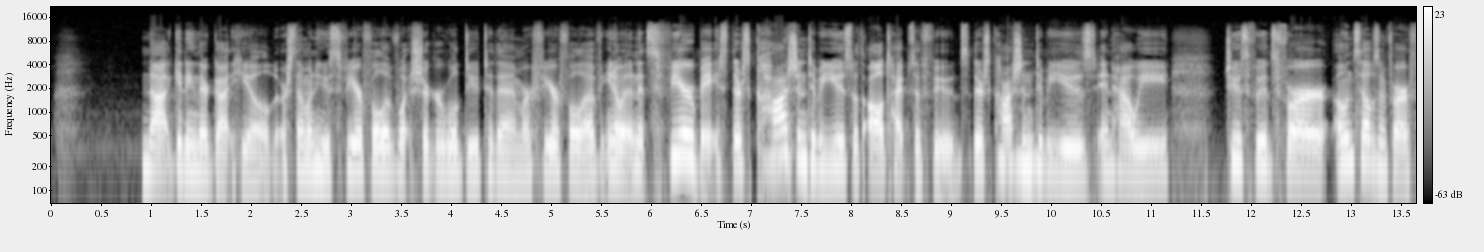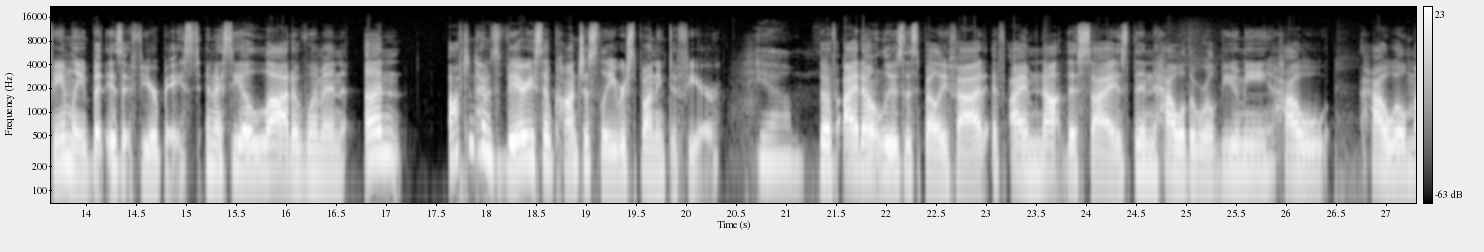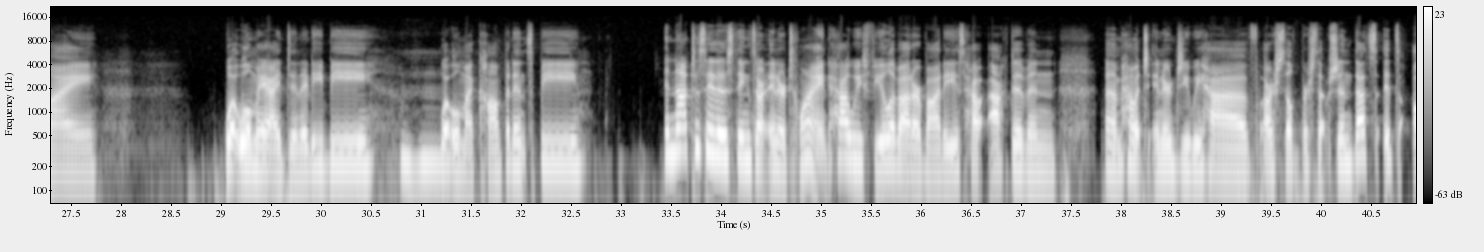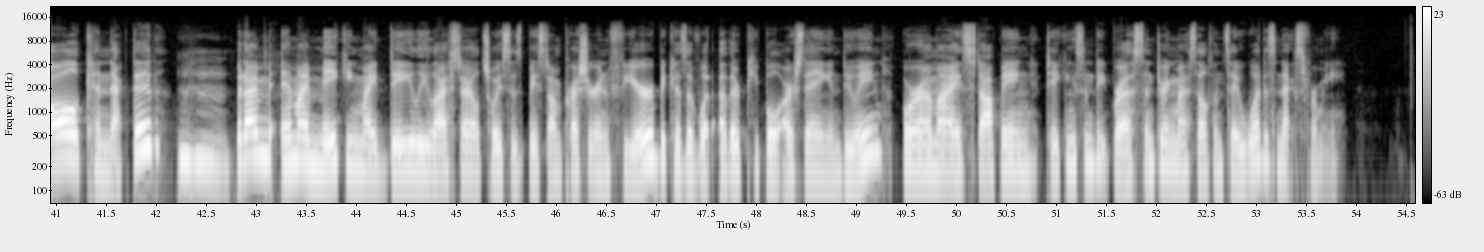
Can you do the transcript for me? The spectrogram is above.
not getting their gut healed or someone who's fearful of what sugar will do to them or fearful of you know and it's fear based there's mm-hmm. caution to be used with all types of foods. There's caution mm-hmm. to be used in how we choose foods for our own selves and for our family but is it fear based and i see a lot of women un oftentimes very subconsciously responding to fear Yeah. so if I don't lose this belly fat, if I am not this size, then how will the world view me? How how will my what will my identity be? Mm-hmm. What will my confidence be? And not to say those things aren't intertwined. How we feel about our bodies, how active and um, how much energy we have, our self perception. That's it's all connected. But I'm am I making my daily lifestyle choices based on pressure and fear because of what other people are saying and doing, or am I stopping, taking some deep breaths, centering myself, and say what is next for me?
